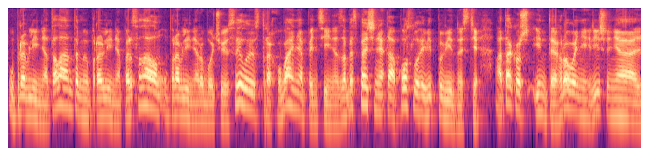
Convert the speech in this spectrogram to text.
управління талантами, управління персоналом, управління робочою силою, страхування, пенсійне забезпечення та послуги відповідності, а також інтегровані рішення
